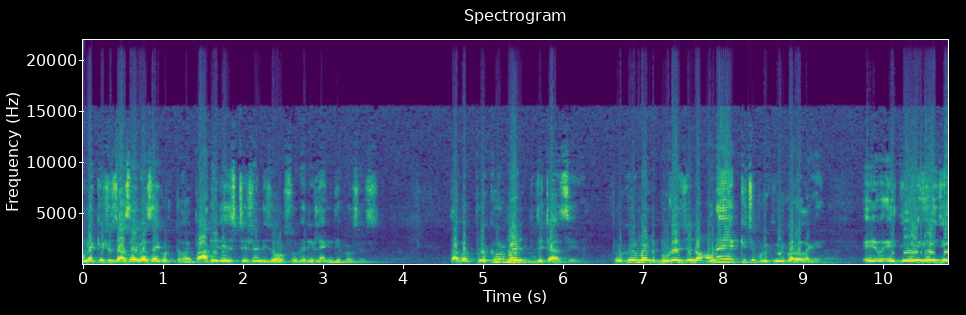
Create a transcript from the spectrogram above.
অনেক কিছু যাচাই বাছাই করতে হয়। Party registration is also very lengthy process তারপর প্রকিউরমেন্ট যেটা আছে প্রকিউরমেন্ট ভোটের জন্য অনেক কিছু প্রকিউর করা লাগে। এই যে এই যে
